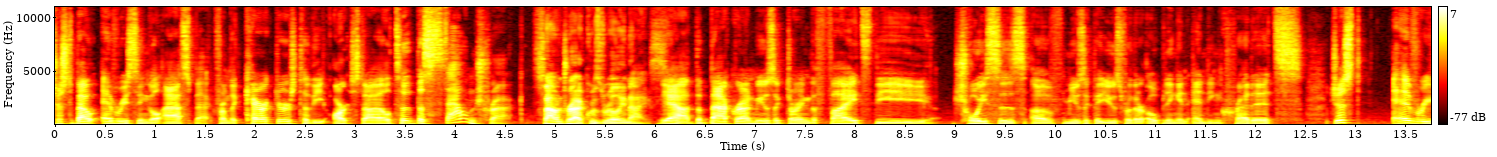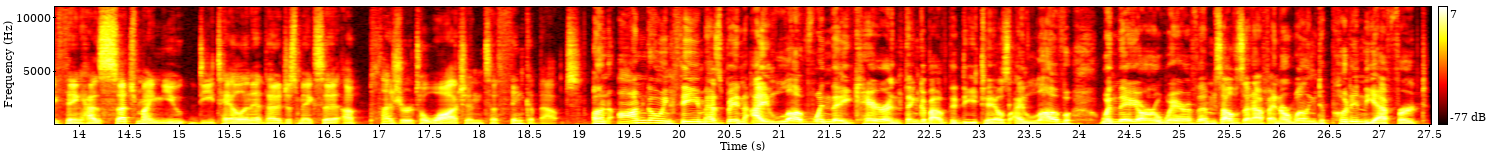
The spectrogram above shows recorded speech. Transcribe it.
just about every single aspect from the characters to the art style to the soundtrack. Soundtrack was really nice. Yeah, the background music during the fights, the choices of music they use for their opening and ending credits, just everything has such minute detail in it that it just makes it a pleasure to watch and to think about. an ongoing theme has been I love when they care and think about the details. I love when they are aware of themselves enough and are willing to put in the effort.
